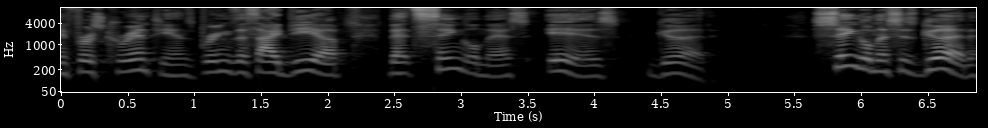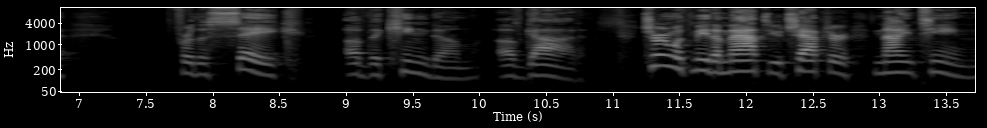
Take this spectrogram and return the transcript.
in 1 Corinthians brings this idea that singleness is good. Singleness is good for the sake of the kingdom of God. Turn with me to Matthew chapter 19.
